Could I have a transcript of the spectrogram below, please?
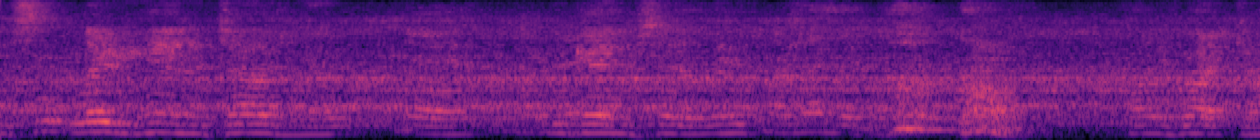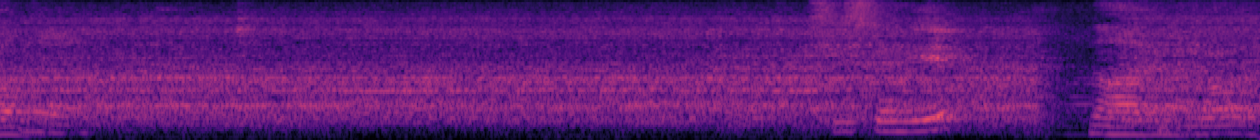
the sort of leading hand in charge of that, Yeah. I the remember- gangs down there. I remember. that. Done a great job. Yeah. Still here? No, no.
